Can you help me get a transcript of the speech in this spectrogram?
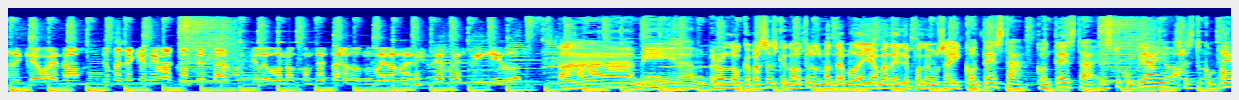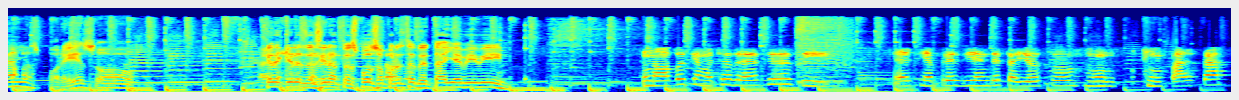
Ay, qué bueno. Yo pensé que no iba a contestar porque luego no contesta los números restringidos. Ah, mira. Pero lo que pasa es que nosotros mandamos la llamada y le ponemos ahí, contesta, contesta, es tu cumpleaños, es tu cumpleaños. Por eso. ¿Qué le quieres decir a tu esposo por este detalle, Vivi? No, pues que muchas gracias y él siempre es bien detalloso, sin falta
